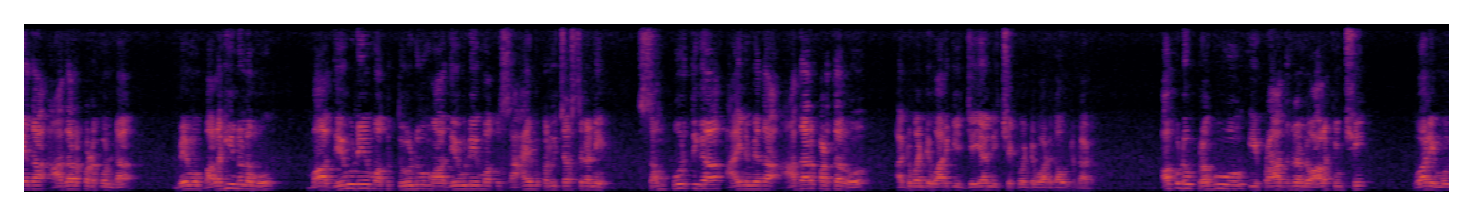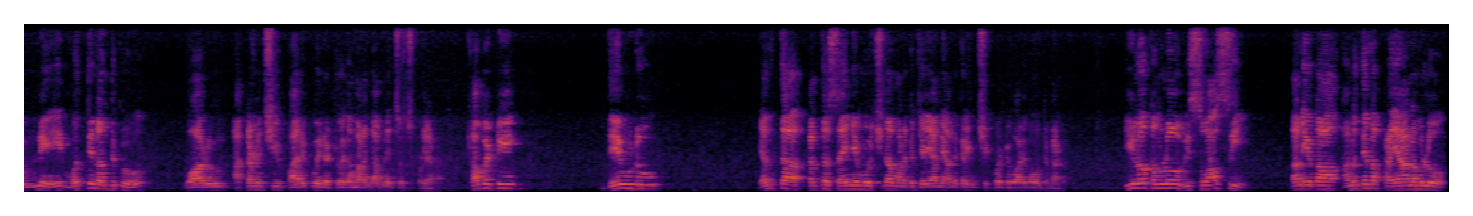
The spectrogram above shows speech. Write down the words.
మీద ఆధారపడకుండా మేము బలహీనులము మా దేవుడే మాకు తోడు మా దేవుడే మాకు సహాయం కలుగు చేస్తాడని సంపూర్తిగా ఆయన మీద ఆధారపడతారో అటువంటి వారికి జయాన్ని ఇచ్చేటువంటి వాడుగా ఉంటున్నాడు. అప్పుడు ప్రభువు ఈ ప్రార్థనను ఆలకించి వారి ముని మొత్తినందుకు వారు అక్కడి నుంచి పారిపోయినట్లుగా మనం గమనించవచ్చు కాబట్టి దేవుడు ఎంత పెద్ద సైన్యం వచ్చినా మనకు జయాన్ని అనుగ్రహించేటువంటి వాడుగా ఉంటున్నాడు. ఈ లోకంలో విశ్వాసి తన యొక్క అనుదిన ప్రయాణంలో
